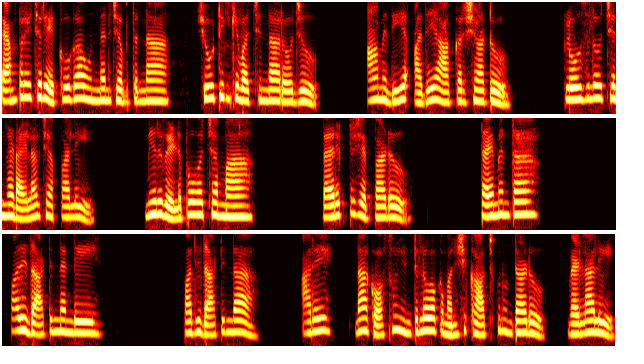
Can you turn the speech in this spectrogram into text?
టెంపరేచర్ ఎక్కువగా ఉందని చెబుతున్నా షూటింగ్కి వచ్చిందా రోజు? ఆమెది అదే ఆకర్షాటు. క్లోజ్లో చిన్న డైలాగ్ చెప్పాలి. మీరు వెళ్ళిపోవచ్చమ్మా డైరెక్టర్ చెప్పాడు. టైం ఎంత? పది దాటిందండి. పది దాటిందా? అరే నా కోసం ఇంటిలో ఒక మనిషి కాచుకుని ఉంటాడు. వెళ్ళాలి.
